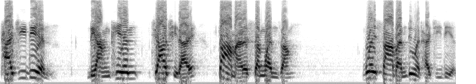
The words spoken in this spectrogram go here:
台积电两天加起来大买了三万张。买三万张的台积电，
